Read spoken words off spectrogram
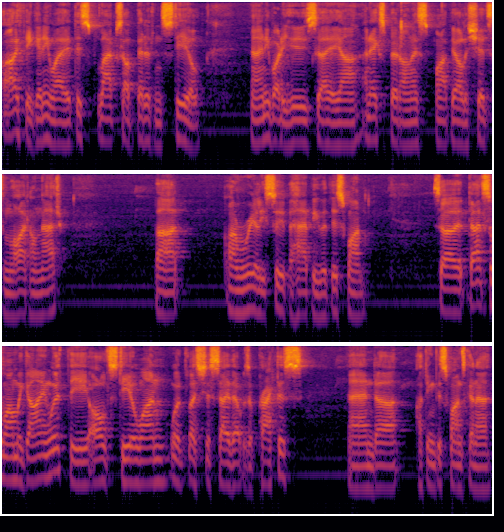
I think anyway, this laps up better than steel. Now, anybody who's a, uh, an expert on this might be able to shed some light on that. But I'm really super happy with this one. So that's the one we're going with, the old steel one. Well, let's just say that was a practice. And uh, I think this one's going to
